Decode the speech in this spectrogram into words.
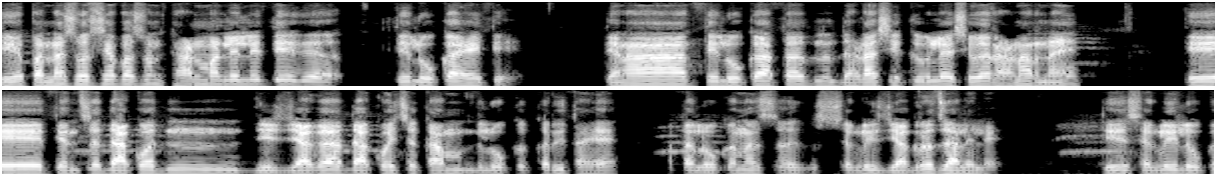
ते पन्नास वर्षापासून ठाण मांडलेले ते ते लोक आहे ते. त्यांना ते लोक आता धडा शिकवल्याशिवाय राहणार नाही. ते त्यांचं दाखवा जागा दाखवायचं काम लोक करीत आहे. आता लोकांना सगळे जागृत झालेले आहे. ते सगळे लोक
